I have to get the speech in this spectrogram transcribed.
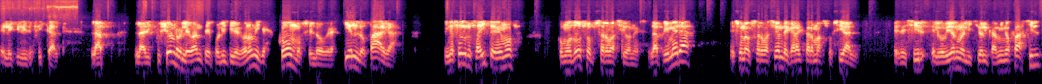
el equilibrio fiscal. La, la discusión relevante de política económica es cómo se logra, quién lo paga. Y nosotros ahí tenemos como dos observaciones. La primera es una observación de carácter más social, es decir, el gobierno eligió el camino fácil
